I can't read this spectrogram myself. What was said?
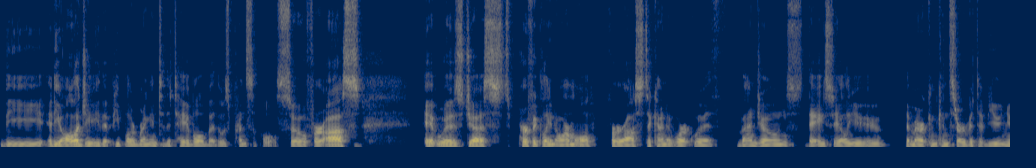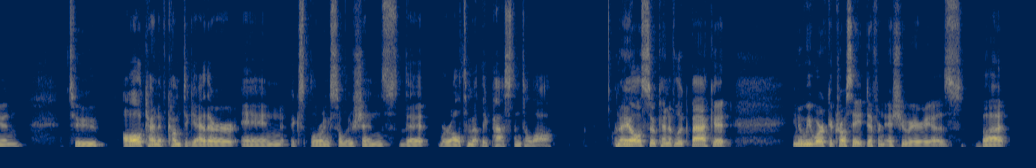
the ideology that people are bringing to the table, but those principles. So for us, mm. it was just perfectly normal for us to kind of work with Van Jones, the ACLU, the American Conservative Union, to all kind of come together in exploring solutions that were ultimately passed into law. And I also kind of look back at, you know, we work across eight different issue areas, but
